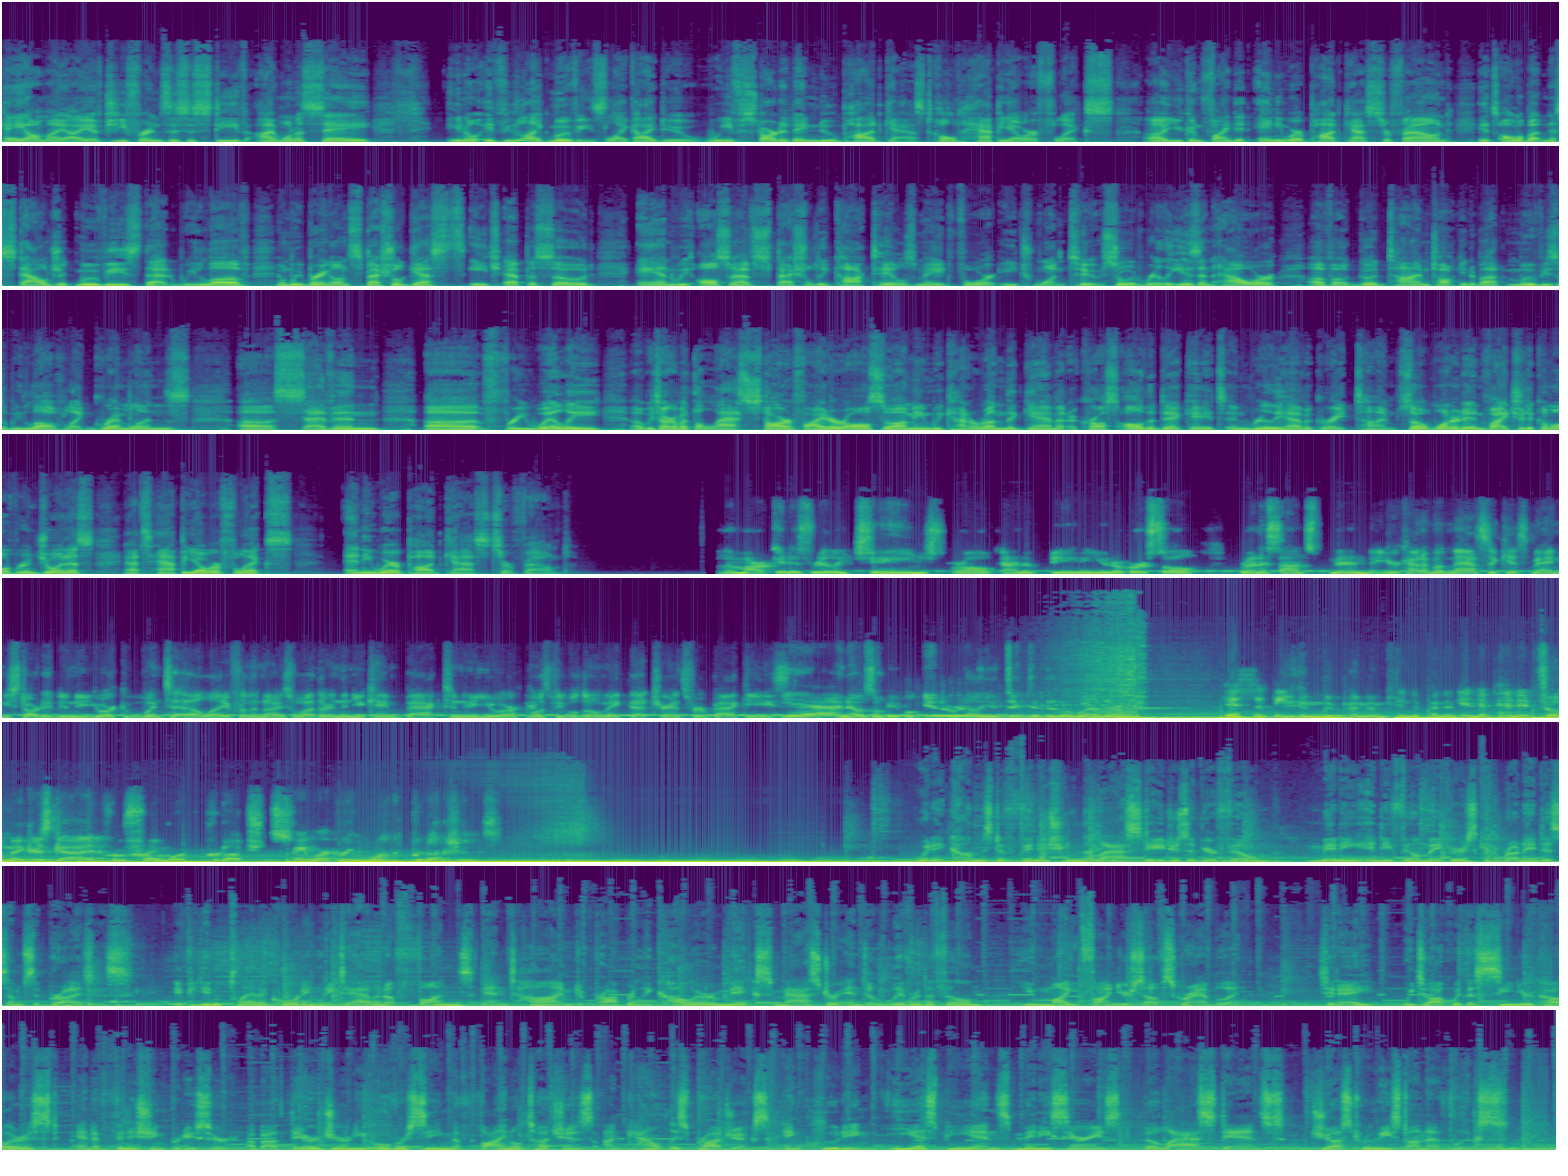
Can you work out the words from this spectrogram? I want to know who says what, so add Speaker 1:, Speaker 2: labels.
Speaker 1: Hey, all my IFG friends, this is Steve. I want to say you know, if you like movies like I do, we've started a new podcast called Happy Hour Flicks. Uh, you can find it anywhere podcasts are found. It's all about nostalgic movies that we love, and we bring on special guests each episode, and we also have specialty cocktails made for each one, too. So it really is an hour of a good time talking about movies that we love, like Gremlins, uh, Seven, uh, Free Willy. Uh, we talk about The Last Starfighter also. I mean, we kind of run the gamut across all the decades and really have a great time. So, wanted to invite you to come over and join us. That's Happy Hour Flicks, anywhere podcasts are found.
Speaker 2: The market has really changed. We're all kind of being a universal renaissance men.
Speaker 1: You're kind of a masochist, man. You started in New York, went to LA for the nice weather, and then you came back to New York. Most people don't make that transfer back east.
Speaker 2: Yeah, I know. Some people get really addicted to the weather.
Speaker 3: This is the,
Speaker 4: the independent
Speaker 3: independent independent
Speaker 5: filmmakers guide
Speaker 4: from Framework Productions.
Speaker 3: Framework
Speaker 4: Framework Productions.
Speaker 6: When it comes to finishing the last stages of your film, many indie filmmakers can run into some surprises. If you didn't plan accordingly to have enough funds and time to properly color, mix, master, and deliver the film, you might find yourself scrambling. Today, we talk with a senior colorist and a finishing producer about their journey overseeing the final touches on countless projects, including ESPN's miniseries, The Last Dance, just released on Netflix.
